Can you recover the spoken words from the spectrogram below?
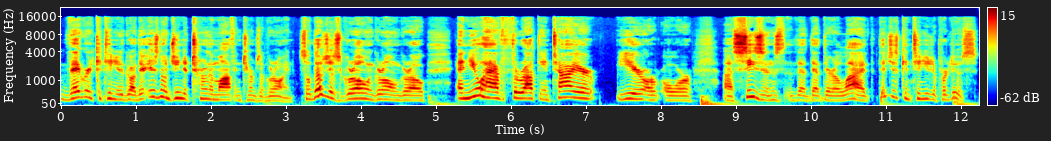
they're going to continue to grow. There is no gene to turn them off in terms of growing. So they'll just grow and grow and grow. And you'll have throughout the entire year or, or uh, seasons that, that they're alive, they just continue to produce.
